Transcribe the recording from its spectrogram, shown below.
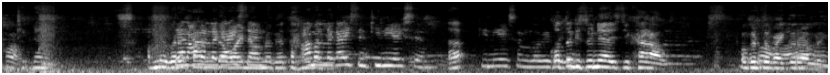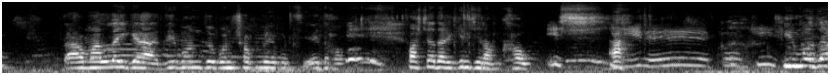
হ্যাঁ। ঠিক না? আপনার ঘরে ঠান্ডা হয় না আপনার ঘরে আমার লাগে। লাগে আইছেন কি নিয়ে আইছেন। হ্যাঁ? কি নিয়ে আইছেন লগে কত কিছু নিয়ে আইছি খারাপ পকেট তো বাই করা লই। তা আমার লাইগা জীবন সব এই পাঁচটা দাঁড়িয়ে কিনছিলাম খাও। ইস রে কো মজা।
